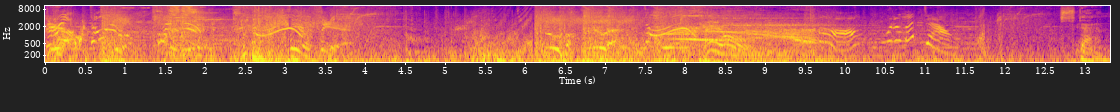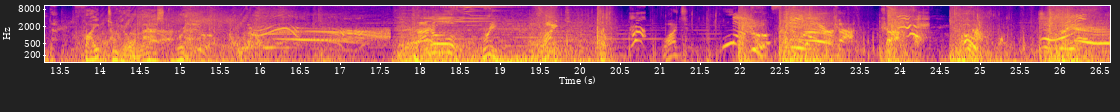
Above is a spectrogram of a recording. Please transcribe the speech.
Feel Stand. Fight to your last breath. Battle three. Fight! What? Next. Oh. Ready?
